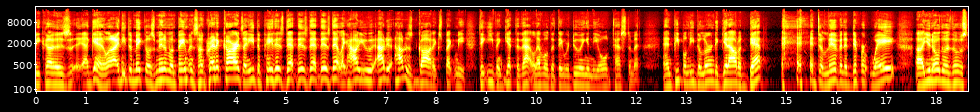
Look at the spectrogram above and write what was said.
Because again well, i need to make those minimum payments on credit cards. I need to pay this debt this debt this debt. Like how do you how, do, how does god expect me to even get to that level that they were doing in the old testament? And people need to learn to get out of debt and to live in a different way. Uh, you know those, those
